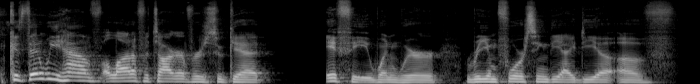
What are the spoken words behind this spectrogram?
because then we have a lot of photographers who get iffy when we're reinforcing the idea of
